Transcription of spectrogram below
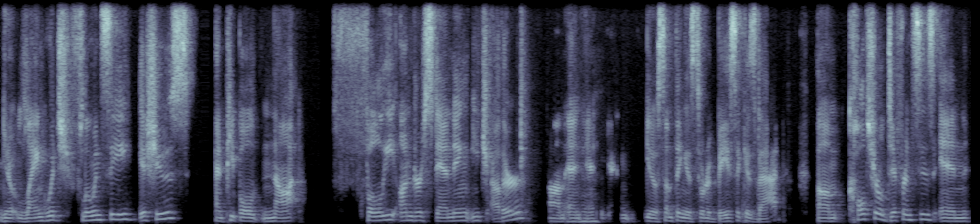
you know language fluency issues and people not fully understanding each other um, and, mm-hmm. and, you know something as sort of basic as that um, cultural differences in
